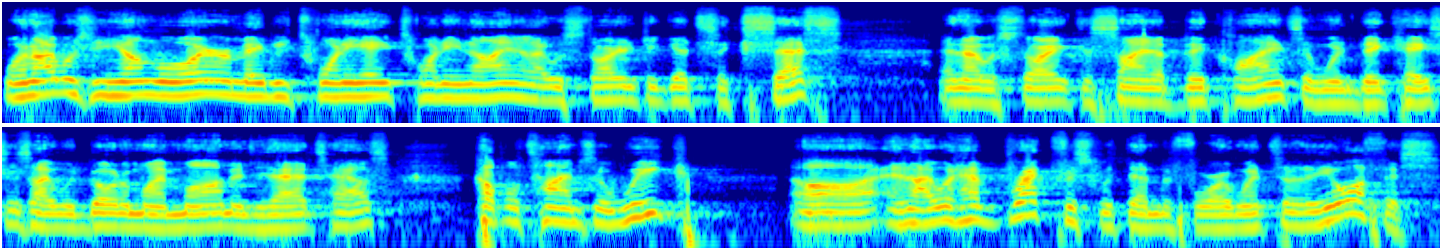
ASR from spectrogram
When I was a young lawyer, maybe 28, 29, and I was starting to get success, and I was starting to sign up big clients and win big cases, I would go to my mom and dad's house a couple times a week, uh, and I would have breakfast with them before I went to the office.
